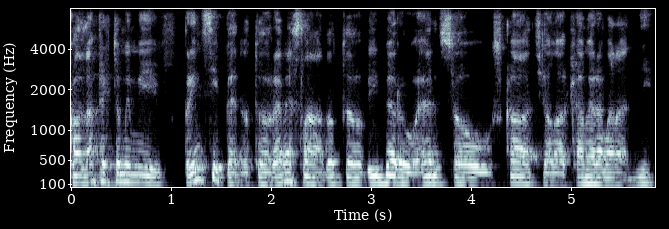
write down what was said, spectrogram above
ale napriek tomu mi v princípe do toho remesla, do toho výberu hercov, skladateľa, kameramana ni,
